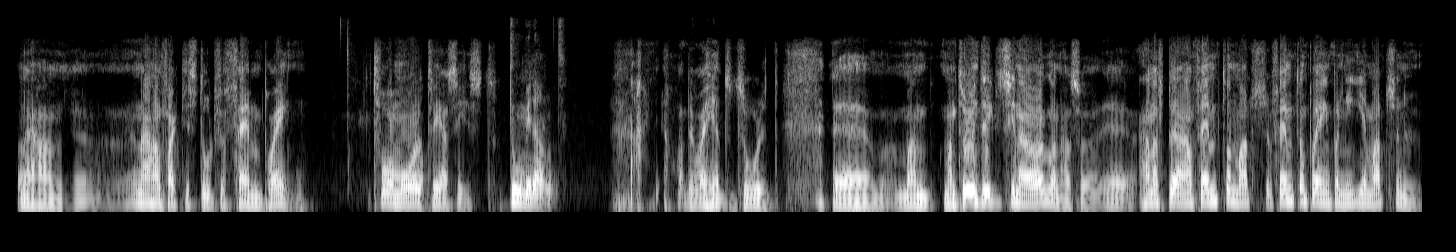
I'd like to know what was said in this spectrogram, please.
När, han, eh, när han faktiskt stod för fem poäng. Två mål och tre assist. Dominant. ja, det var helt otroligt. Eh, man, man tror inte riktigt sina ögon alltså. Eh, han har spelat 15, match, 15 poäng på nio matcher nu.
